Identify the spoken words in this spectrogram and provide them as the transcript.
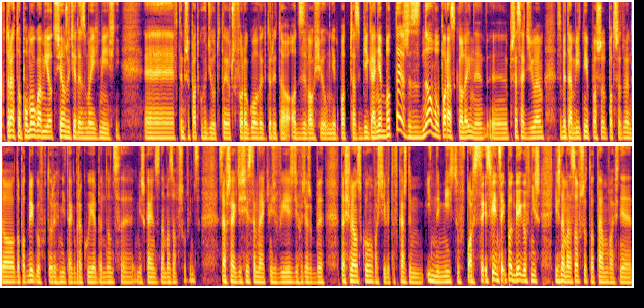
która to pomogła mi odciążyć jeden z moich mięśni. E, w tym przypadku chodziło tutaj o czworogłowy, który to odzywał się u mnie podczas biegania, bo też znowu po raz kolejny e, przesadziłem, zbyt ambitnie podszedłem do, do podbiegów, których mi tak brakuje, będąc, e, mieszkając na Mazowszu, więc zawsze jak gdzieś jestem na jakimś wyjeździe, chociażby na Śląsku, właściwie to w każdym innym miejscu w Polsce jest więcej podbiegów niż, niż na Mazowszu, to tam właśnie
